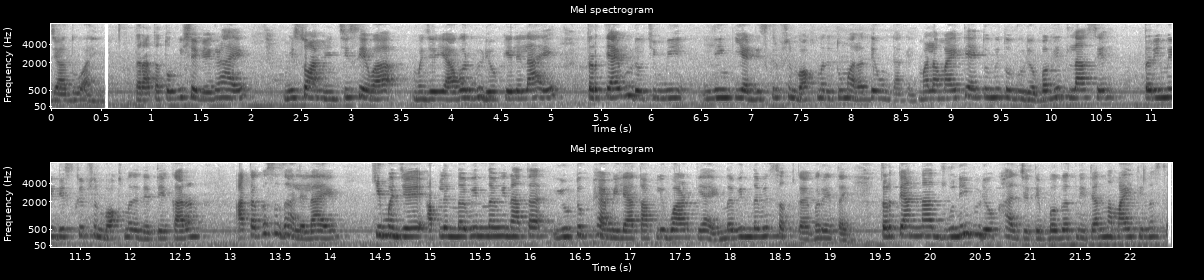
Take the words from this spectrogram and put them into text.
जादू आहे. तर आता तो विषय वेगळा आहे. मी स्वामींची सेवा म्हणजे यावर व्हिडिओ केलेला आहे. तर त्या व्हिडिओची मी लिंक या डिस्क्रिप्शन बॉक्समध्ये तुम्हाला देऊन टाकेल. मला माहिती आहे तुम्ही तो व्हिडिओ बघितला असेल तरी मी डिस्क्रिप्शन बॉक्समध्ये देते. कारण आता कसं झालेलं आहे की म्हणजे आपले नवीन नवीन आता यूट्यूब फॅमिली आता आपली वाढती आहे नवीन नवीन सबस्क्रायबर येत आहे. तर त्यांना जुनी व्हिडिओ खालचे ते बघत नाही त्यांना माहिती नसते.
